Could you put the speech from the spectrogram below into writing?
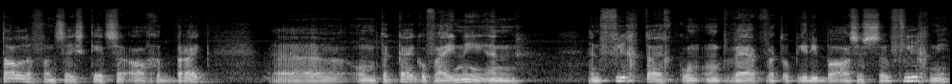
talle van sy sketse al gebruik uh om te kyk of hy nie in 'n vliegtuig kon ontwerp wat op hierdie basis sou vlieg nie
